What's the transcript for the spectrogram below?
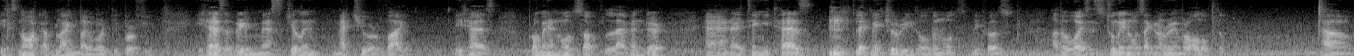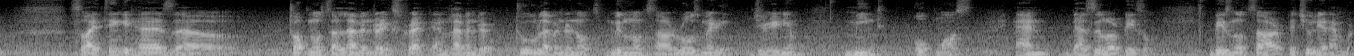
It's not a blind buy worthy perfume it has a very masculine, mature vibe. It has prominent notes of lavender, and I think it has. let me actually read all the notes because otherwise it's too many notes. I can remember all of them. Uh, so I think it has uh, top notes are lavender extract and lavender. Two lavender notes. Middle notes are rosemary, geranium, mint, oak moss, and basil or basil. Base notes are patchouli and amber.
